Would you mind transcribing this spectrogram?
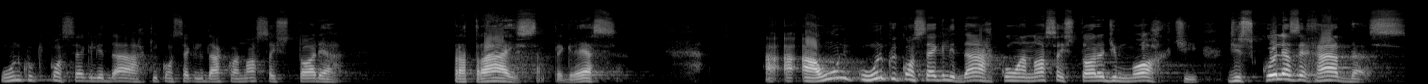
o único que consegue lidar, que consegue lidar com a nossa história para trás, a pregressa, a, a, a único, o único que consegue lidar com a nossa história de morte, de escolhas erradas,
